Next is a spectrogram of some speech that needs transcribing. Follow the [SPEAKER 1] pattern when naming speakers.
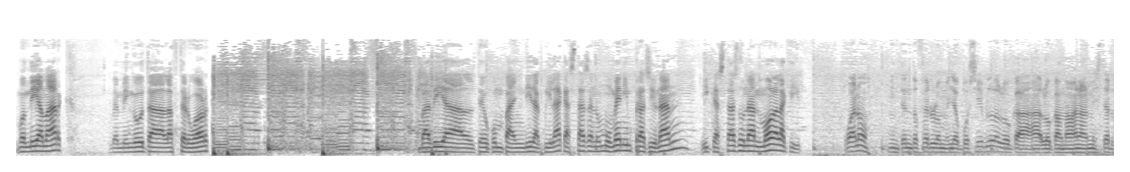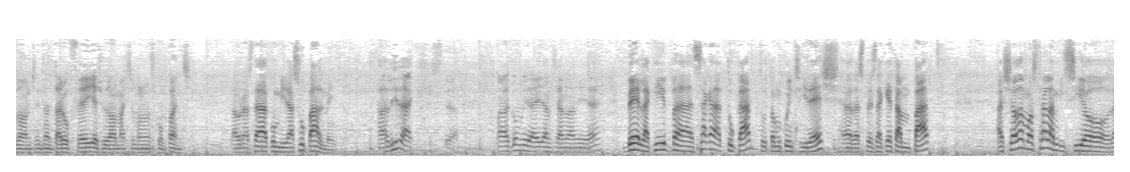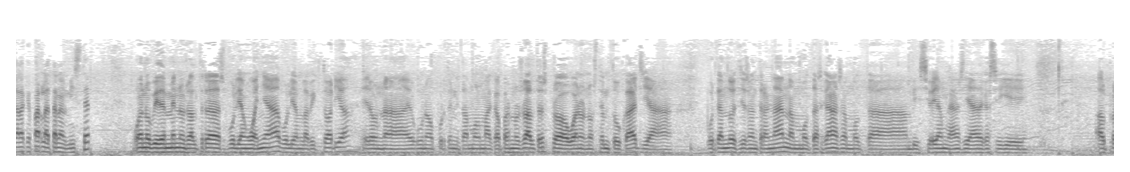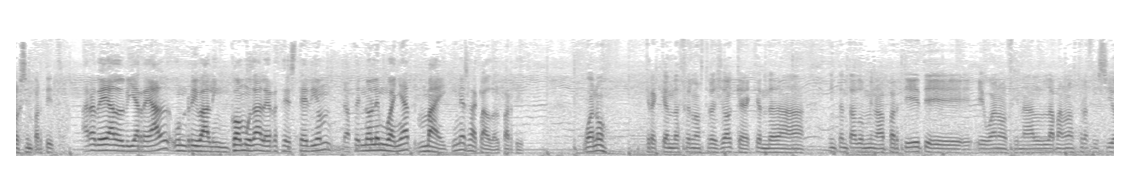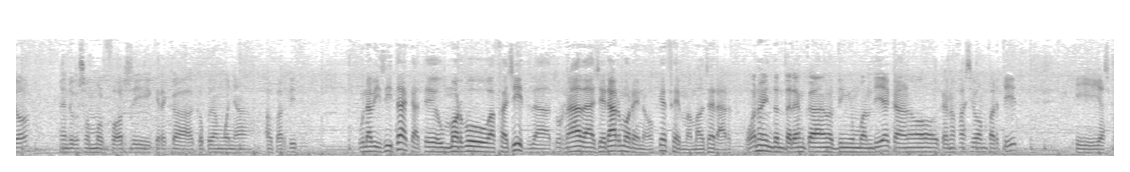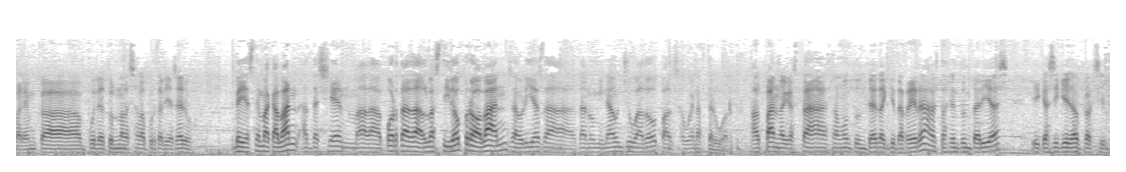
[SPEAKER 1] Bon dia, Marc. Benvingut a l'Afterwork. Va dir el teu company Didac Vilà que estàs en un moment impressionant i que estàs donant molt a l'equip.
[SPEAKER 2] Bueno, intento fer-lo el millor possible, el que, el que em demana el míster, doncs intentar-ho fer i ajudar al màxim els meus companys.
[SPEAKER 1] L'hauràs de convidar a sopar, almenys.
[SPEAKER 2] El Didac? Hòstia, m'ha de convidar ell, em sembla a mi, eh?
[SPEAKER 1] Bé, l'equip eh, s'ha quedat tocat, tothom coincideix, eh, després d'aquest empat. Això demostra l'ambició de la que parla tant el míster?
[SPEAKER 2] Bueno, evidentment nosaltres volíem guanyar, volíem la victòria, era una, una oportunitat molt maca per nosaltres, però bueno, no estem tocats, ja portem dos dies entrenant amb moltes ganes, amb molta ambició i amb ganes ja que sigui el pròxim partit.
[SPEAKER 1] Ara ve el Villarreal, un rival incòmode a l'RC Stadium. De fet, no l'hem guanyat mai. Quina és la clau del partit?
[SPEAKER 2] Bueno, crec que hem de fer el nostre joc, crec que hem d'intentar dominar el partit i, i bueno, al final, la nostra afició, penso que som molt forts i crec que, que podem guanyar el partit
[SPEAKER 1] una visita que té un morbo afegit, la tornada de Gerard Moreno. Què fem amb el Gerard?
[SPEAKER 2] Bueno, intentarem que no tingui un bon dia, que no, que no faci bon partit i esperem que poder tornar a deixar la porteria a zero.
[SPEAKER 1] Bé, ja estem acabant, et deixem a la porta del vestidor, però abans hauries de, de nominar un jugador pel següent Afterwork.
[SPEAKER 2] El Panda, que està, està molt tontet aquí darrere, està fent tonteries i que sigui ell el pròxim.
